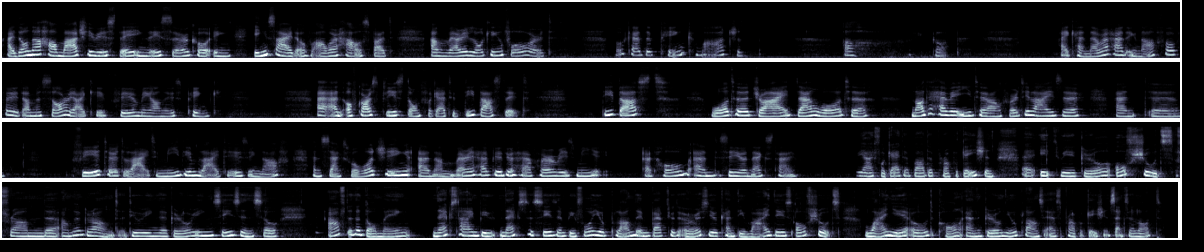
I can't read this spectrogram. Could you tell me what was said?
I don't know how much he will stay in this circle in inside of our house, but I'm very looking forward. Look at the pink margin. Oh my god. I can never had enough of it. I'm sorry I keep filming on this pink. And of course, please don't forget to dedust it. Dedust, water dry, then water, not heavy eater on fertilizer, and uh, filtered light, medium light is enough. And thanks for watching. And I'm very happy to have her with me at home and see you next time. I forget about the propagation. Uh, it will grow offshoots from the underground during the growing season. So after the domain, next time be, next season before you plant them back to the earth you can divide these offshoots one year old corn and grow new plants as propagation thanks a lot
